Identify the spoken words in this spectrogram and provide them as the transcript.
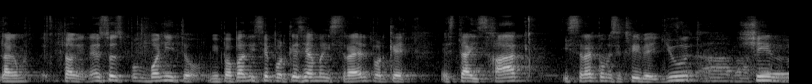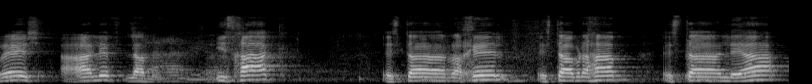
La- está bien, eso es bonito. Mi papá dice, ¿por qué se llama Israel? Porque está Isaac, Israel, ¿cómo se escribe? Yud, Shin, Resh, Aleph, Lamed. Isaac, está Rachel, está Abraham, está Lea,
